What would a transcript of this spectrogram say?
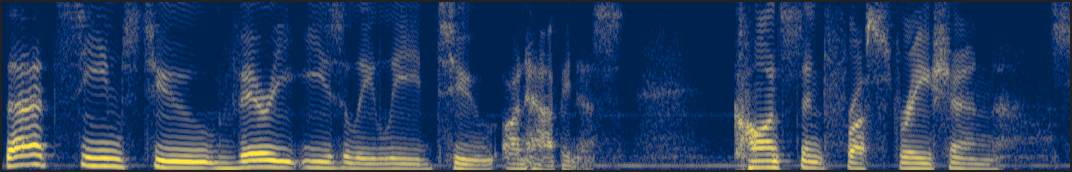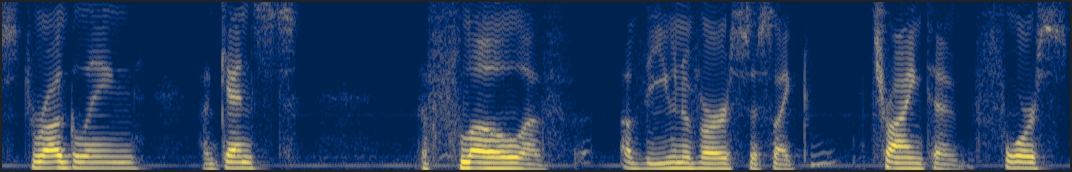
that seems to very easily lead to unhappiness. Constant frustration, struggling against the flow of, of the universe, just like trying to force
